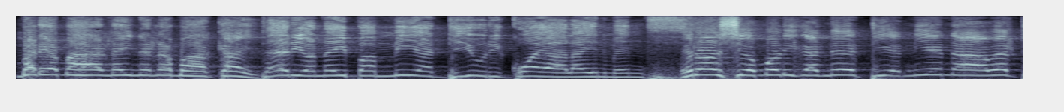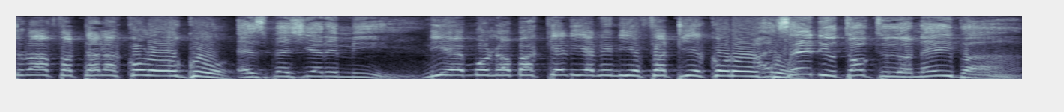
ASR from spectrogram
maria mahanaine na ma ngai tell your neighbor me and you require alignment. Ĩra ũcio mũriganĩtie niĩ nawe tũrabatara kũrũngwo. Especially me. Niĩ mũno makĩria nĩ niĩ batiĩ i said you talk to your neighbor.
